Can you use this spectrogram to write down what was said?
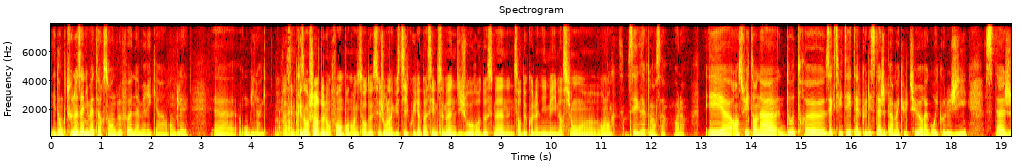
et donc, tous nos animateurs sont anglophones, américains, anglais. Euh, ou bilingue. Donc là, c'est une prise en charge de l'enfant pendant une sorte de séjour linguistique où il vient passer une semaine, dix jours, deux semaines, une sorte de colonie, mais immersion euh, en langue. C'est exactement ça, voilà. Et euh, ensuite, on a d'autres activités telles que les stages de permaculture, agroécologie, stages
